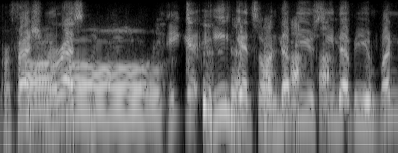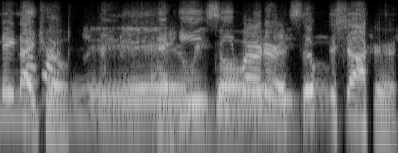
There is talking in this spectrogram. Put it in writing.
professional wrestling. Oh, He get he gets on WCW Monday Nitro. here And he, we C go. Murder, and Silk the Shocker.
